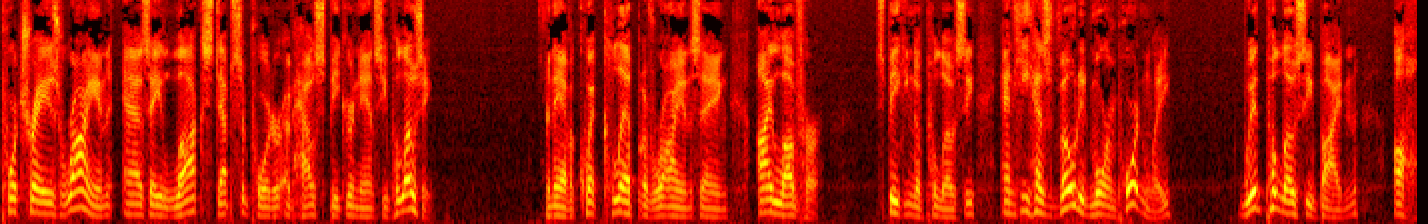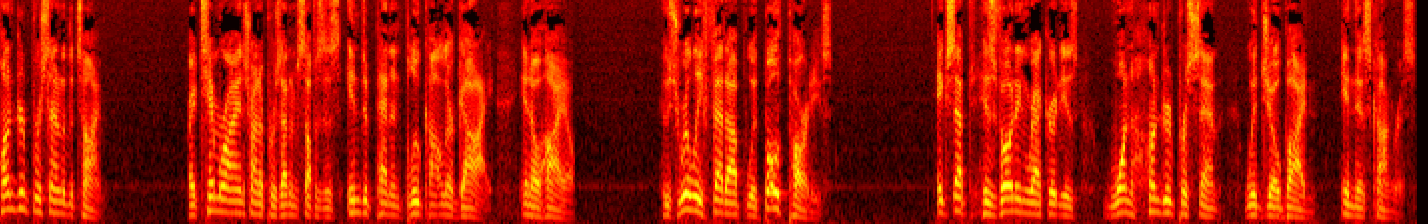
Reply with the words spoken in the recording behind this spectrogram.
portrays Ryan as a lockstep supporter of House Speaker Nancy Pelosi. And they have a quick clip of Ryan saying, I love her. Speaking of Pelosi, and he has voted, more importantly, with Pelosi Biden 100% of the time. Right, Tim Ryan's trying to present himself as this independent blue collar guy in Ohio who's really fed up with both parties. Except his voting record is 100% with Joe Biden in this Congress.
